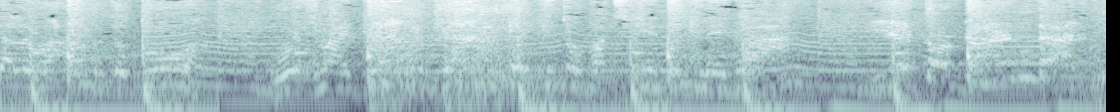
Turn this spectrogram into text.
tell With my gun, gun, gun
